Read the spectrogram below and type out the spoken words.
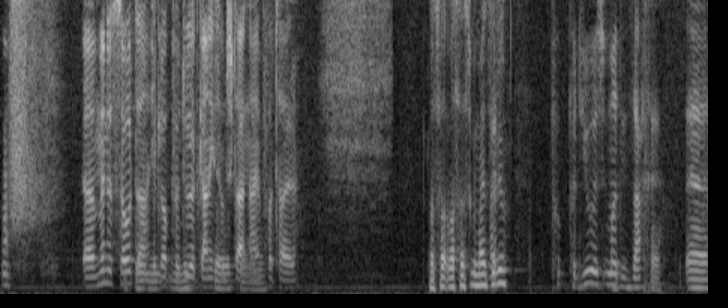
uff. Äh, Minnesota. Ich Ich glaub, glaube, Purdue hat gar nicht so einen starken. Heimvorteil. Was, was hast du gemeint? P- Purdue ist immer die Sache. Äh,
